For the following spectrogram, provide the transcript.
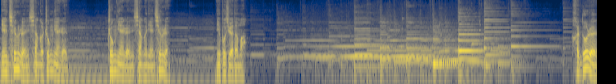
年轻人像个中年人，中年人像个年轻人，你不觉得吗？很多人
